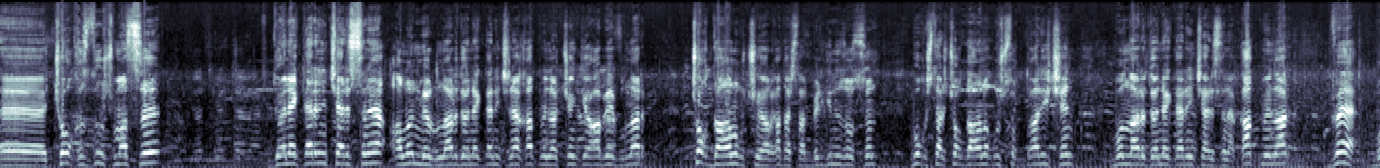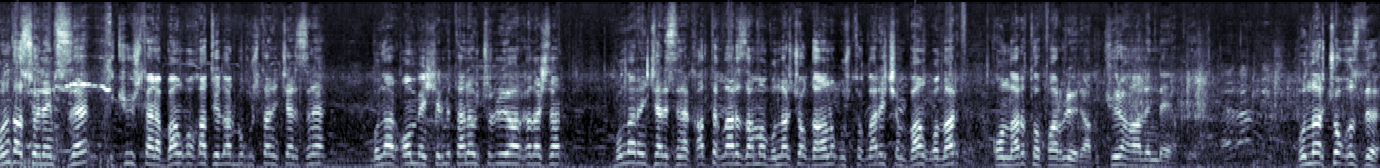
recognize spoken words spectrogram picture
eee, çok hızlı uçması döneklerin içerisine alınmıyor. Bunları döneklerin içine katmıyorlar. Çünkü abi bunlar çok dağınık uçuyor arkadaşlar. Bilginiz olsun. Bu kuşlar çok dağınık uçtukları için bunları döneklerin içerisine katmıyorlar. Ve bunu da söyleyeyim size. 2-3 tane banko katıyorlar bu kuşların içerisine. Bunlar 15-20 tane uçuruluyor arkadaşlar. Bunların içerisine kattıkları zaman bunlar çok dağınık uçtukları için bankolar onları toparlıyor abi. Küre halinde yapıyor. Bunlar çok hızlı.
